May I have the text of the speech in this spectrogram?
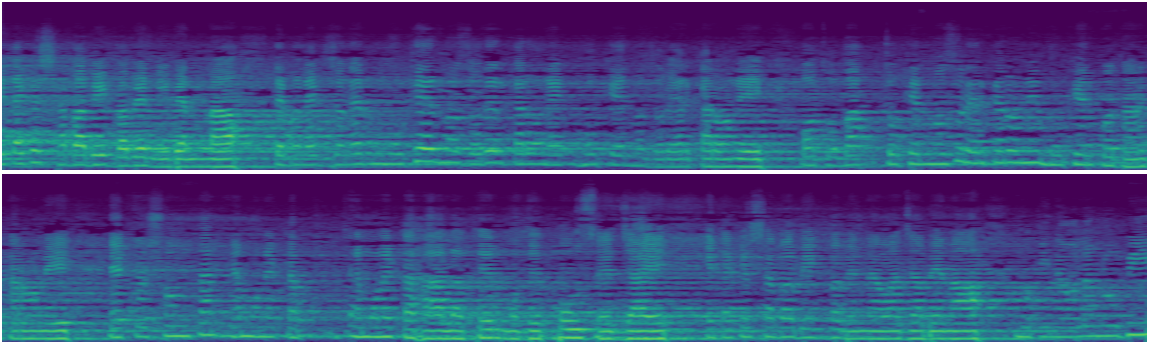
এটাকে স্বাভাবিকভাবে নিবেন না। দেখুন একজনের মুখের নজরের কারণে, মুখের নজরের কারণে, অথবা চোখের নজরের কারণে, মুখের কথার কারণে, একটা সন্তান এমন একটা এমন একটা হালাতের মধ্যে পৌঁছে যায়। এটাকে স্বাভাবিকভাবে নেওয়া যাবে না। মদিনাওয়ালা নবী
